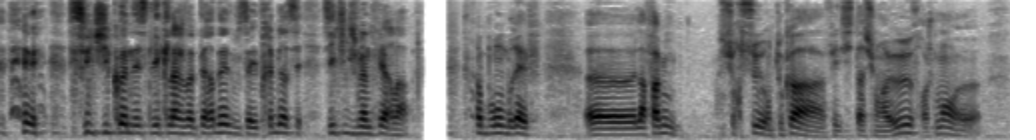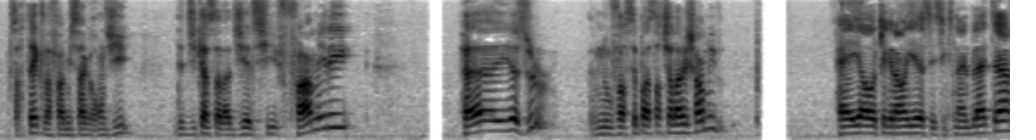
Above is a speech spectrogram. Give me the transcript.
Ceux qui connaissent les clashs d'internet, vous savez très bien c'est qui que je viens de faire là. Bon, bref. Euh, la famille. Sur ce, en tout cas, félicitations à eux. Franchement, euh, Sartek, la famille s'agrandit. Dédicace à la GLC Family. Hey, yes, sir. Ne vous forcez pas à sortir la Chamil. Hey, yo, check it out here, c'est 69 Blatter.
